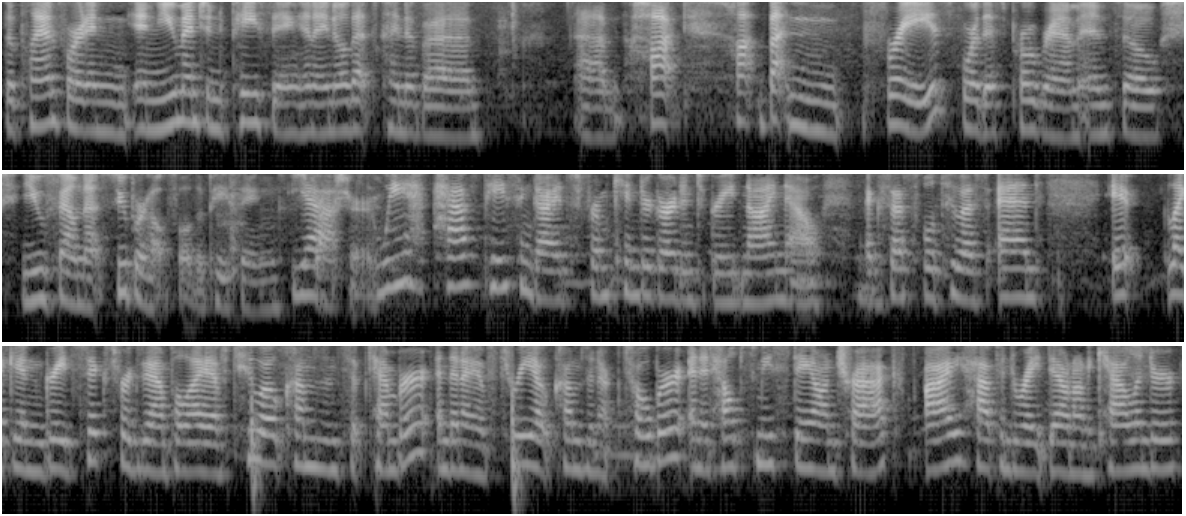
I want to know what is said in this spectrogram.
the plan for it. And and you mentioned pacing, and I know that's kind of a um, hot hot button phrase for this program. And so you found that super helpful. The pacing structure. Yeah, we have pacing guides from kindergarten to grade nine now accessible to us, and it like in grade six, for example, I have two outcomes in September and then I have three outcomes in October, and it helps me stay on track. I happen to write down on a calendar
